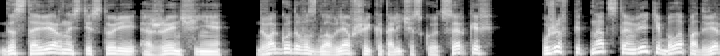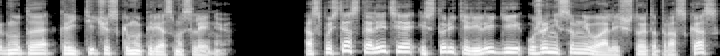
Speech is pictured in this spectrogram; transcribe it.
Достоверность истории о женщине, два года возглавлявшей католическую церковь, уже в XV веке была подвергнута критическому переосмыслению. А спустя столетия историки религии уже не сомневались, что этот рассказ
